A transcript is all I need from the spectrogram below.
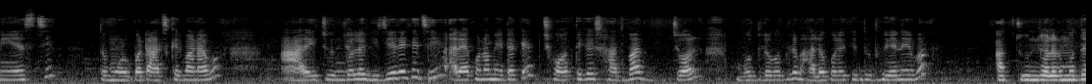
নিয়ে এসেছি। তো মোরব্বাটা আজকের বানাবো। আর এই চুন জলে ভিজিয়ে রেখেছি। আর এখন আমি এটাকে ছ থেকে সাতবার জল বদলে বদলে ভালো করে কিন্তু ধুয়ে নেব। আর চুন জলের মধ্যে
